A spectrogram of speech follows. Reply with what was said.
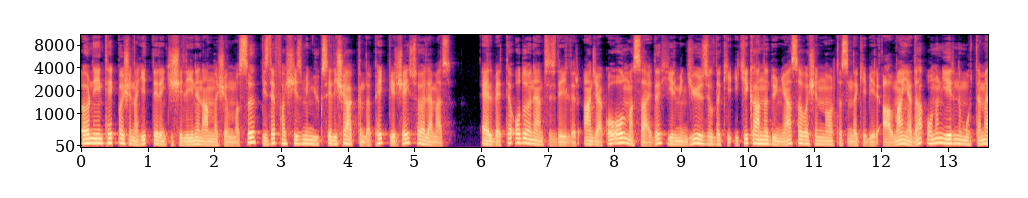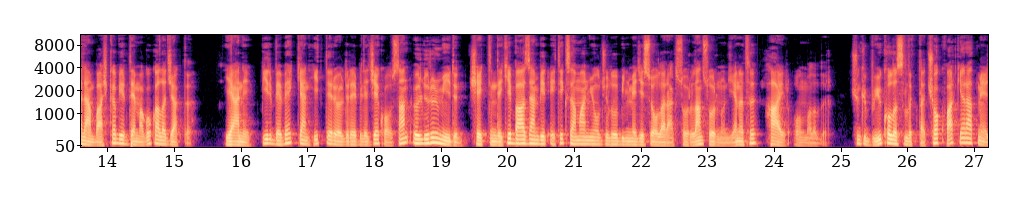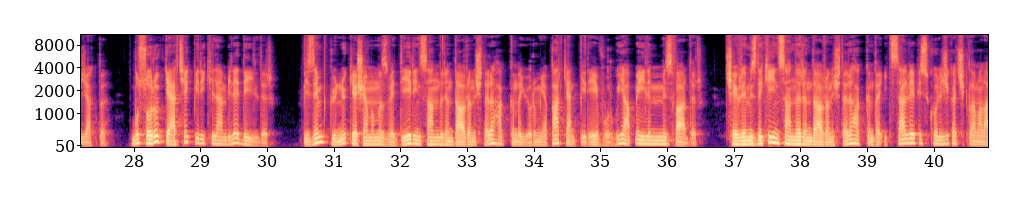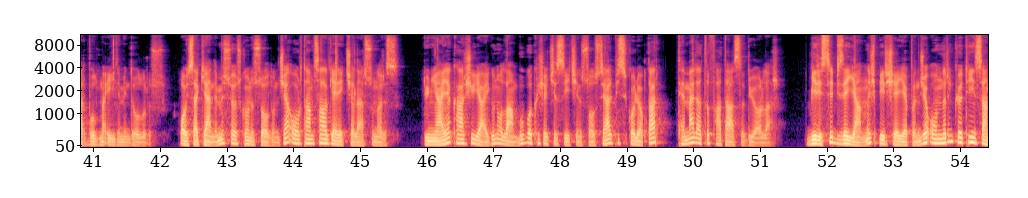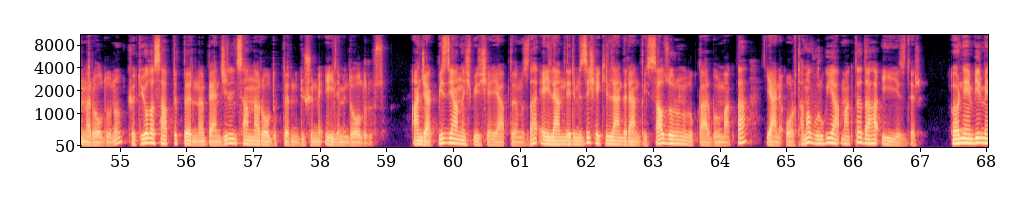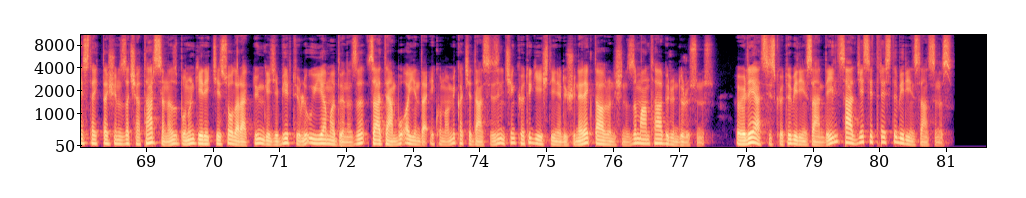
Örneğin tek başına Hitler'in kişiliğinin anlaşılması bize faşizmin yükselişi hakkında pek bir şey söylemez. Elbette o da önemsiz değildir ancak o olmasaydı 20. yüzyıldaki iki kanlı dünya savaşının ortasındaki bir Almanya'da onun yerini muhtemelen başka bir demagog alacaktı. Yani bir bebekken Hitler'i öldürebilecek olsan öldürür müydün? şeklindeki bazen bir etik zaman yolculuğu bilmecesi olarak sorulan sorunun yanıtı hayır olmalıdır. Çünkü büyük olasılıkla çok fark yaratmayacaktı. Bu soru gerçek bir ikilem bile değildir. Bizim günlük yaşamımız ve diğer insanların davranışları hakkında yorum yaparken bireye vurgu yapma eğilimimiz vardır. Çevremizdeki insanların davranışları hakkında içsel ve psikolojik açıklamalar bulma eğiliminde oluruz. Oysa kendimiz söz konusu olunca ortamsal gerekçeler sunarız. Dünyaya karşı yaygın olan bu bakış açısı için sosyal psikologlar temel atıf hatası diyorlar. Birisi bize yanlış bir şey yapınca onların kötü insanlar olduğunu, kötü yola saptıklarını, bencil insanlar olduklarını düşünme eğiliminde oluruz. Ancak biz yanlış bir şey yaptığımızda eylemlerimizi şekillendiren dışsal zorunluluklar bulmakta, yani ortama vurgu yapmakta daha iyiyizdir. Örneğin bir meslektaşınıza çatarsanız bunun gerekçesi olarak dün gece bir türlü uyuyamadığınızı, zaten bu ayında ekonomik açıdan sizin için kötü geçtiğini düşünerek davranışınızı mantığa büründürürsünüz. Öyle ya siz kötü bir insan değil sadece stresli bir insansınız.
